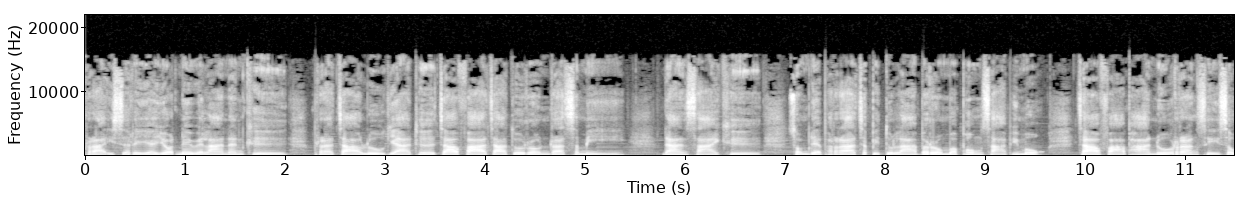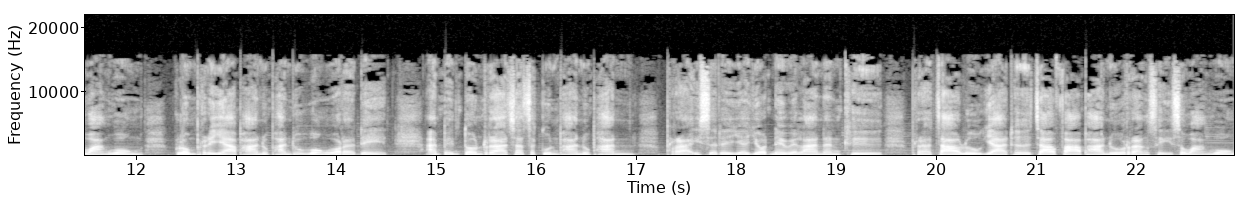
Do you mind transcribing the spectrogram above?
พระอิสริยยศในเวลานั้นคือ พระเจ้าลูกยาเธอเจ้าฟ้าจาตุรนรัศมี ด้านซ้ายคือ สมเด็จพระราชปิตุลาบรมพงษาพิมุกเจ้าฟ้าพานุรังสีสว่างวงศ์กรมพระยาพานุพันธุวงศ์วรเดชอันเป็นต้นราชสกุลพานุพันธ์พระอิสริยยศในเวลานั้นคือ พระเจ้าลูกยาเธอเจ้าฟ้าพานุรังสีสว่างวง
